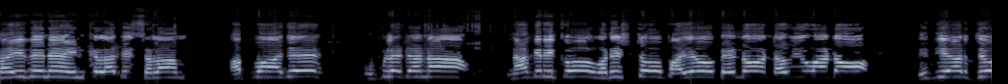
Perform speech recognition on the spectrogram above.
શહીદીને ઇન્કલાબી સલામ આપવા આજે ઉપલેટાના નાગરિકો, વરિષ્ઠો, ભાઈઓ, બહેનો, નવયુવાનો, વિદ્યાર્થીઓ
